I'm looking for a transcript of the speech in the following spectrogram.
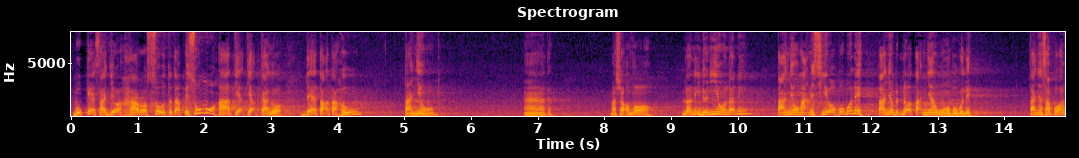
Bukan saja ha rasul tetapi semua ha tiap-tiap perkara. Dia tak tahu tanya. Ha tu. masya-Allah. Lah ni dunia lah ni. Tanya manusia apa boleh? Tanya benda tak nyawa apa boleh? Tanya siapa ha?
